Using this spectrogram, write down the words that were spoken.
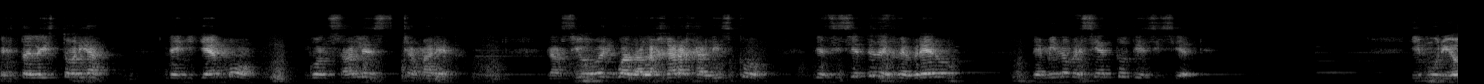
Esta es la historia de Guillermo González Camarena. Nació en Guadalajara, Jalisco, 17 de febrero de 1917 y murió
